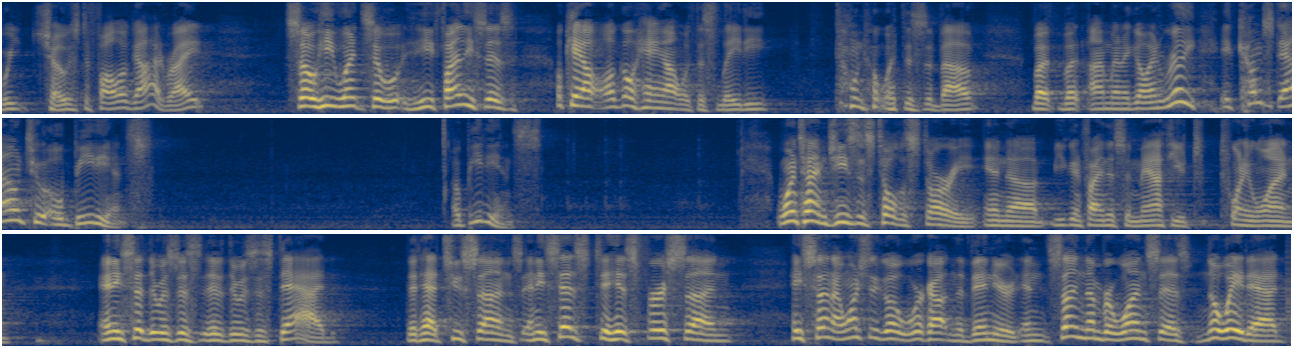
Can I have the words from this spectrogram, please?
we chose to follow God, right? So he went, so he finally says, okay, I'll, I'll go hang out with this lady. Don't know what this is about, but, but I'm going to go. And really, it comes down to obedience. Obedience. One time, Jesus told a story, and uh, you can find this in Matthew 21. And he said there was this, there was this dad that had two sons. And he says to his first son, Hey, son, I want you to go work out in the vineyard. And son number one says, No way, dad.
